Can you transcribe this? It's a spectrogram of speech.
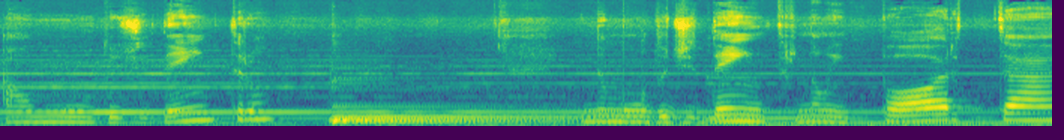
ao mundo de dentro. No mundo de dentro não importa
